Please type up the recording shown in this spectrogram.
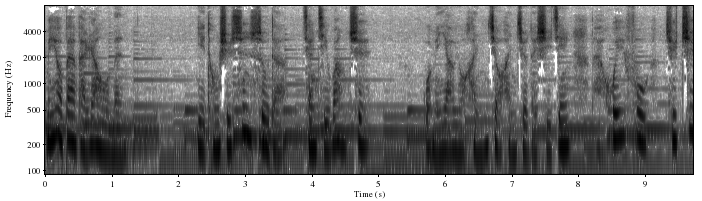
没有办法让我们也同时迅速的将其忘却。我们要用很久很久的时间来恢复、去治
